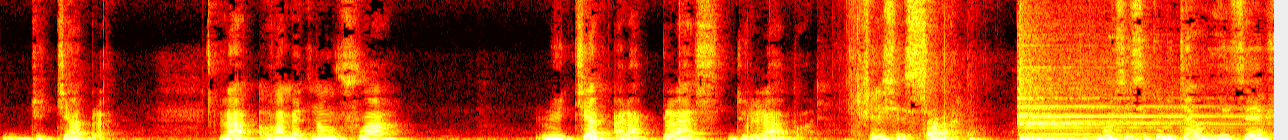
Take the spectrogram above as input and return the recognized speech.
du diable, là, on va maintenant voir le diable à la place de l'arbre. Et c'est ça là. Voici ce que le diable réserve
